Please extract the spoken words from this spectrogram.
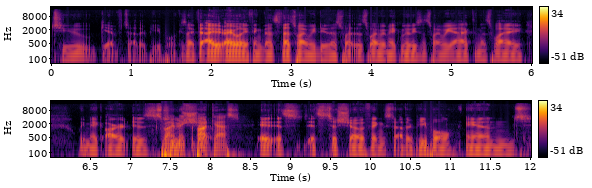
to give to other people. Because I, th- I I really think that's that's why we do that's why that's why we make movies. That's why we act. And that's why we make art is That's why I to make the show- podcast. it, it's it's to show things to other people. And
